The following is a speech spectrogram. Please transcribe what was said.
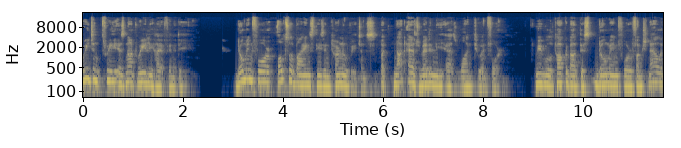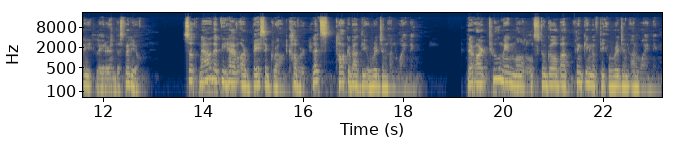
Region 3 is not really high affinity. Domain 4 also binds these internal regions, but not as readily as 1, 2, and 4. We will talk about this domain 4 functionality later in this video. So now that we have our basic ground covered, let's talk about the origin unwinding. There are two main models to go about thinking of the origin unwinding.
